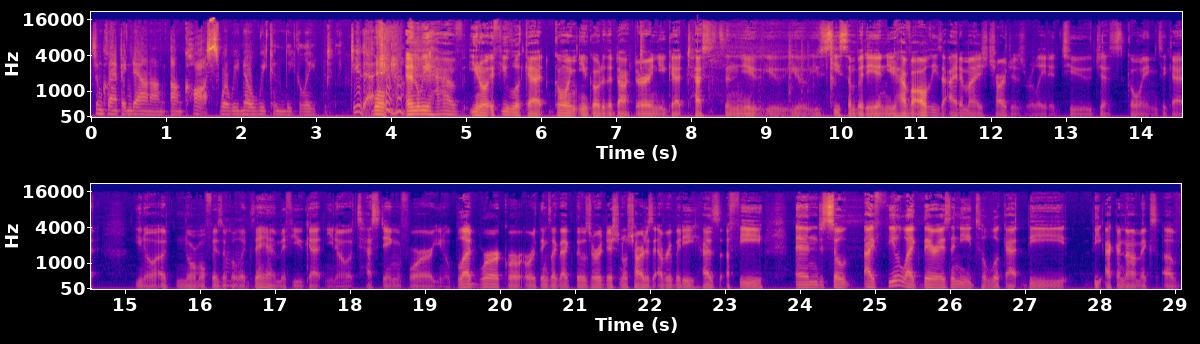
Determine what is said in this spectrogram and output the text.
some clamping down on, on costs where we know we can legally do that. Well, and we have, you know, if you look at going, you go to the doctor and you get tests and you you you you see somebody and you have all these itemized charges related to just going to get, you know, a normal physical mm-hmm. exam. If you get, you know, testing for, you know, blood work or or things like that, those are additional charges. Everybody has a fee, and so I feel like there is a need to look at the the economics of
